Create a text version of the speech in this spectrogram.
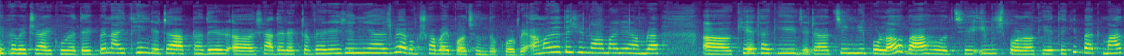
এইভাবে ট্রাই করে দেখবেন আই থিঙ্ক এটা আপনাদের স্বাদের একটা ভ্যারিয়েশন নিয়ে আসবে, এবং সবাই পছন্দ করবে। আমাদের দেশে নর্মালি আমরা খেয়ে থাকি যেটা চিংড়ি পোলাও বা হচ্ছে ইলিশ পোলাও খেয়ে থাকি বাট মাছ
